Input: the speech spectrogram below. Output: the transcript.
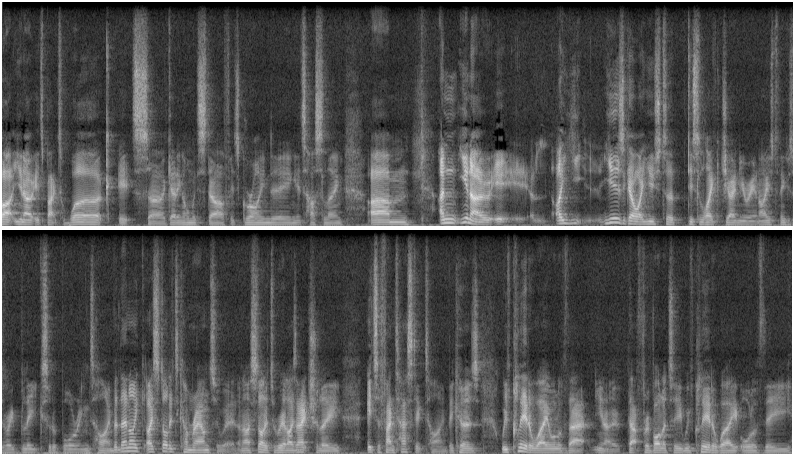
But you know, it's back to work. It's uh, getting on with stuff. It's grinding. It's hustling. Um, and you know, it, I years ago I used to dislike January, and I used to think it was a very bleak, sort of boring time. But then I I started to come round to it, and I started to realize actually it's a fantastic time because we've cleared away all of that, you know, that frivolity. We've cleared away all of the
